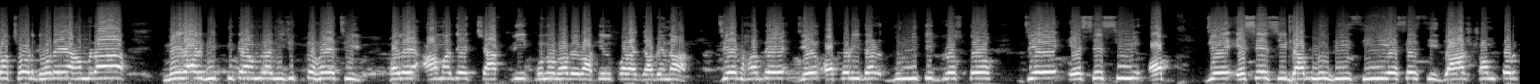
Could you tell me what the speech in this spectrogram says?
বছর ধরে আমরা মেধার ভিত্তিতে আমরা নিযুক্ত হয়েছি। ফলে আমাদের চাকরি কোনোভাবে বাতিল করা যাবে না। যেভাবে যে অপরিধার দুর্নীতিগ্রস্ত, যে এসএসসি অফ যে এসএসসি ডাব্লিউ ডাব্লিউবি সিএসএসসি যার সম্পর্ক,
